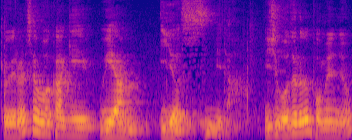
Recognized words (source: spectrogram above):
교회를 세워가기 위함이었습니다. 25절에도 보면요.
